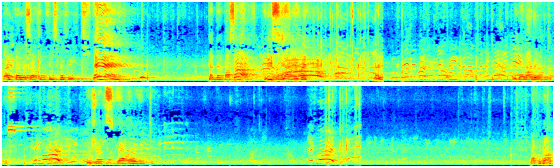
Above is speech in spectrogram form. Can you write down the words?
Live tayo sa ating Facebook page. 10. Gandang pasa. Christian. Regalado. Two shots. Foul. Back to back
